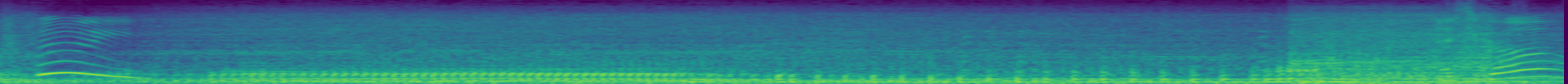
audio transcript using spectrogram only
Uhuy. Let's go.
